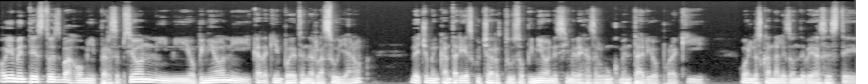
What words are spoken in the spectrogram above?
Obviamente esto es bajo mi percepción y mi opinión y cada quien puede tener la suya, ¿no? De hecho, me encantaría escuchar tus opiniones si me dejas algún comentario por aquí o en los canales donde veas este,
